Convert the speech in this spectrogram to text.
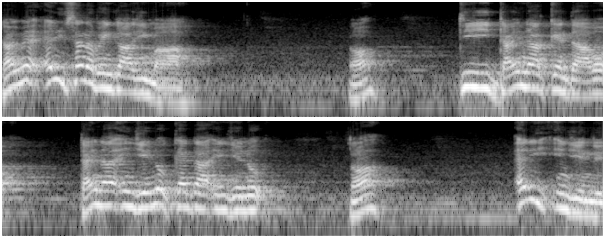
ဒါပေမဲ့အဲ့ဒီ12ဘင်္ဂါကြီးမှာနော်ဒီဒိုင်နာကင်တာပေါ့ဒိုင်နာအင်ဂျင်တို့ကင်တာအင်ဂျင်တို့နော်အဲ့ဒီအင်ဂျင်တွေ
